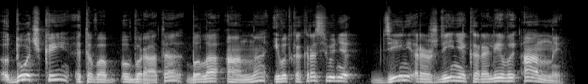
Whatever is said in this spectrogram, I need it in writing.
Дочкой этого брата была Анна, и вот как раз сегодня день рождения королевы Анны –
